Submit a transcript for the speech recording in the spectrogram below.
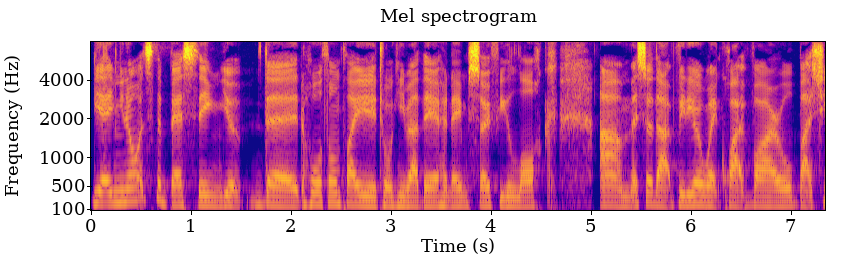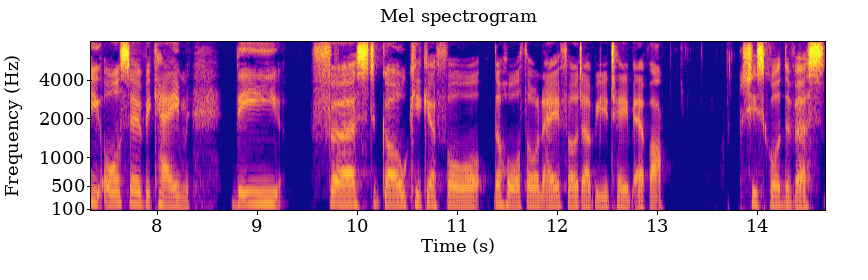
Yeah, and you know what's the best thing? You, the Hawthorn player you're talking about there, her name's Sophie Locke. Um, so that video went quite viral, but she also became the first goal kicker for the Hawthorn AFLW team ever. She scored the first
